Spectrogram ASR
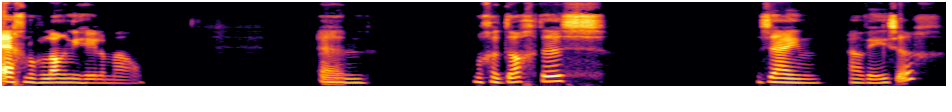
echt nog lang niet helemaal. En mijn gedachten zijn aanwezig.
